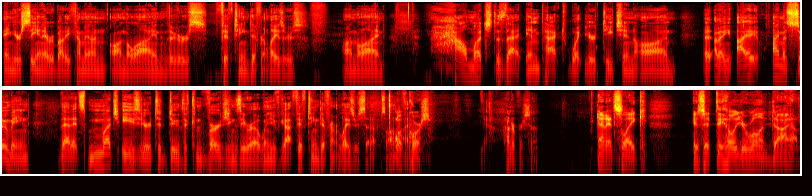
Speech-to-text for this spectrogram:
and you're seeing everybody come in on the line, and there's 15 different lasers on the line. How much does that impact what you're teaching on? I I mean, I I'm assuming that it's much easier to do the converging zero when you've got 15 different laser setups on. Well, of course. yeah, Hundred percent. And it's like, is it the hill you're willing to die on?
